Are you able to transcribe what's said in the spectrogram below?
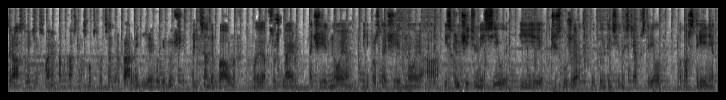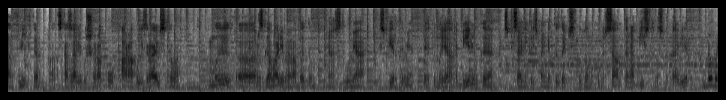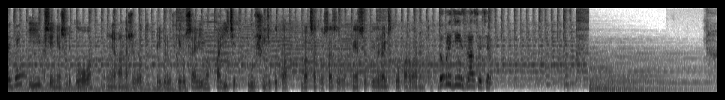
Здравствуйте, с вами подкаст Московского центра Карнеги, я его ведущий Александр Баунов. Мы обсуждаем очередное, и не просто очередное, а исключительные силы и по числу жертв, и по интенсивности обстрелов, обострение конфликта, как сказали бы широко, арабо-израильского, мы э, разговариваем об этом э, с двумя экспертами. Это Мариана Беленькая, специальный корреспондент издательства Дома коммерсант, арабист, востоковед. Добрый день. И Ксения Светлова. Она живет в пригородах Иерусалима, политик, бывший депутат 20-го созыва Кнессета израильского парламента. Добрый день, здравствуйте.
